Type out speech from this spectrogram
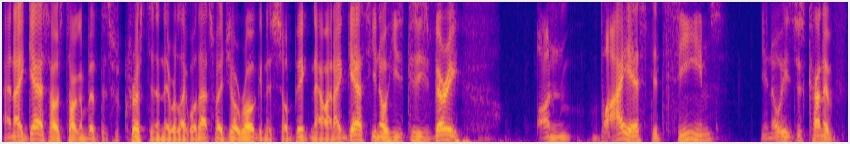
And I guess I was talking about this with Kristen, and they were like, "Well, that's why Joe Rogan is so big now." And I guess you know he's because he's very unbiased. It seems, you know, he's just kind of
